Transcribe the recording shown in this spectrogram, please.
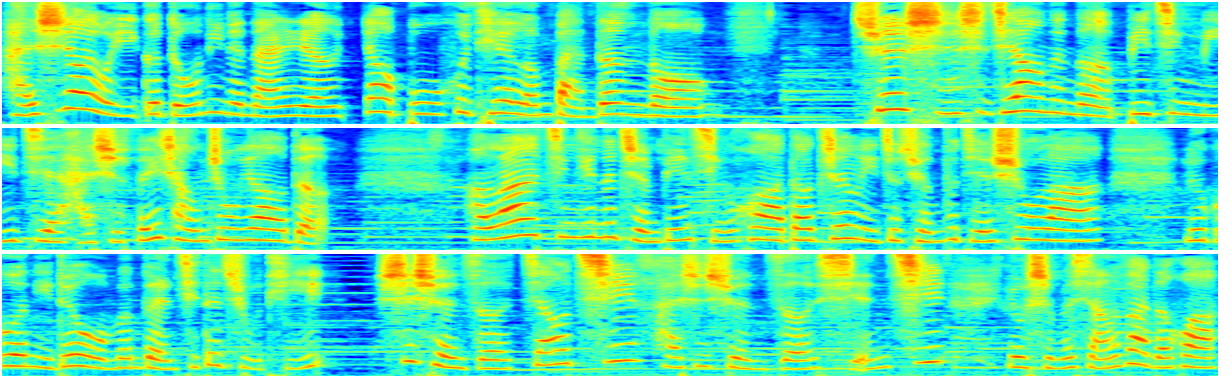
还是要有一个懂你的男人，要不会贴冷板凳的哦。确实是这样的呢，毕竟理解还是非常重要的。好啦，今天的枕边情话到这里就全部结束啦。如果你对我们本期的主题，是选择娇妻还是选择贤妻？有什么想法的话，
